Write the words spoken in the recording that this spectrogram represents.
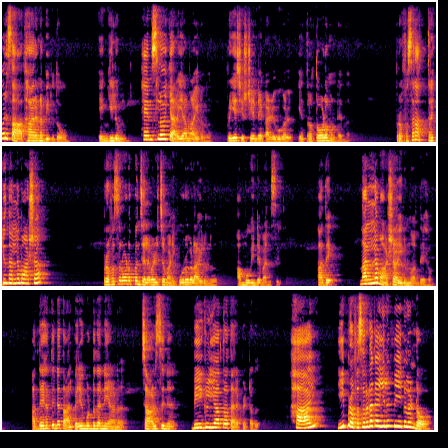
ഒരു സാധാരണ ബിരുദവും. എങ്കിലും ഹെൻസ്ലോയ്ക്ക് അറിയാമായിരുന്നു പ്രിയ ശിഷ്യന്റെ കഴിവുകൾ എത്രത്തോളമുണ്ടെന്ന്. പ്രൊഫസർ അത്രയ്ക്കും നല്ല മാഷ? പ്രൊഫസറോടൊപ്പം ചെലവഴിച്ച മണിക്കൂറുകളായിരുന്നു അമ്മുവിന്റെ മനസ്സിൽ. അതെ നല്ല മാഷായിരുന്നു അദ്ദേഹം. അദ്ദേഹത്തിന്റെ താല്പര്യം കൊണ്ട് തന്നെയാണ് ചാൾസിന് ബീഗിൾ യാത്ര തരപ്പെട്ടത്. ഹായ് ഈ പ്രൊഫസറുടെ കയ്യിലും ബീഗിളുണ്ടോ?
